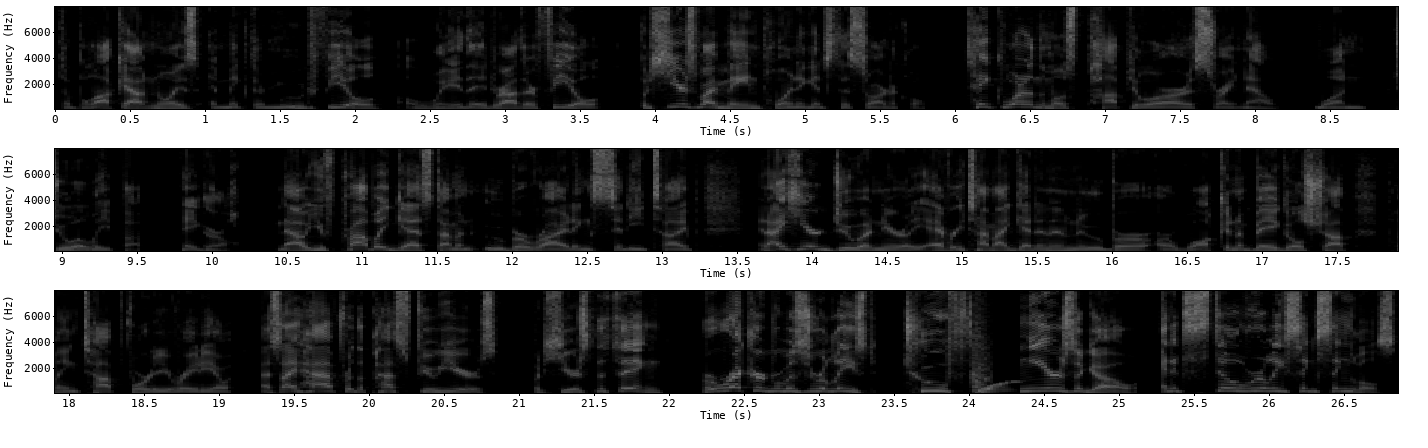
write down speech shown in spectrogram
to block out noise and make their mood feel a way they'd rather feel. But here's my main point against this article. Take one of the most popular artists right now, one Dua Lipa. Hey girl. Now, you've probably guessed I'm an Uber riding city type, and I hear Dua nearly every time I get in an Uber or walk in a bagel shop playing top 40 radio, as I have for the past few years. But here's the thing her record was released two years ago, and it's still releasing singles.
